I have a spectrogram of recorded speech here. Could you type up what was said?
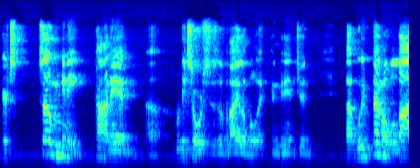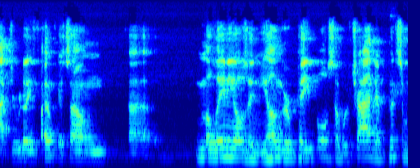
there's so many Con Ed uh, resources available at convention. Uh, we've done a lot to really focus on uh, millennials and younger people. So we've tried to put some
